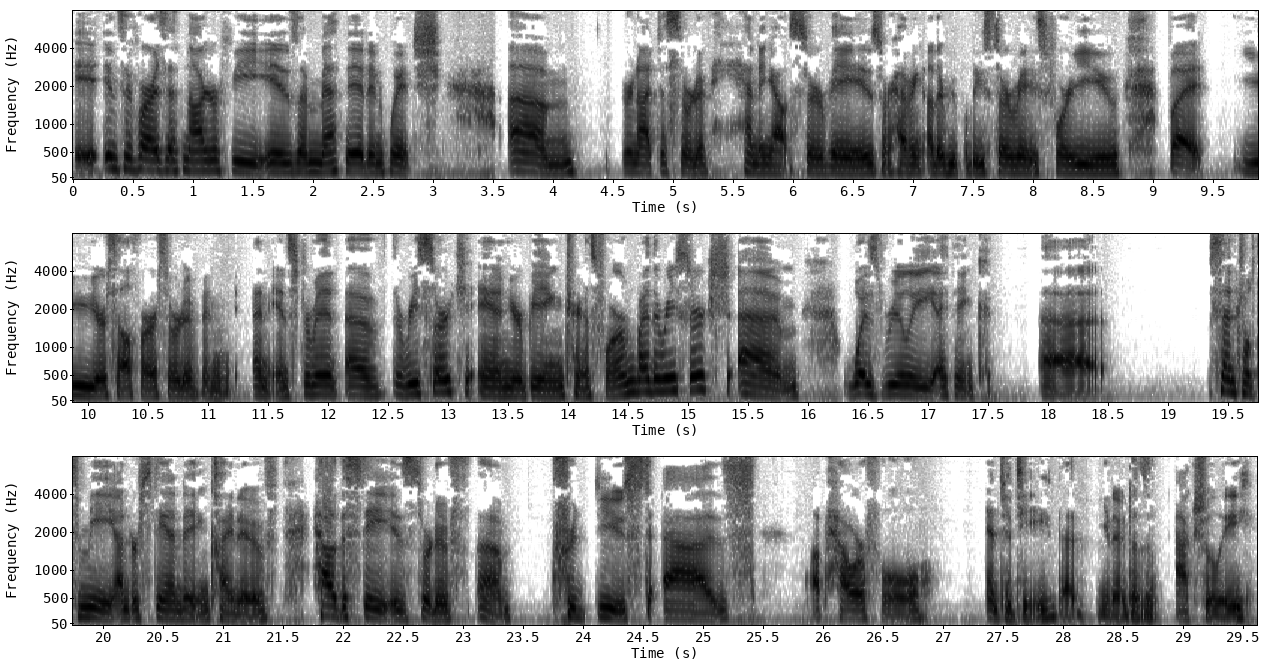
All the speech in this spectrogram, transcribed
insofar as ethnography is a method in which um, you're not just sort of handing out surveys or having other people do surveys for you, but you yourself are sort of an, an instrument of the research and you're being transformed by the research um, was really, I think, uh, central to me understanding kind of how the state is sort of um, produced as a powerful entity that you know doesn't actually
